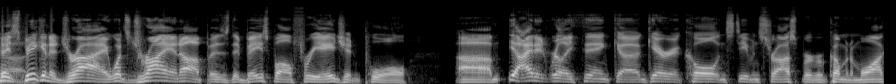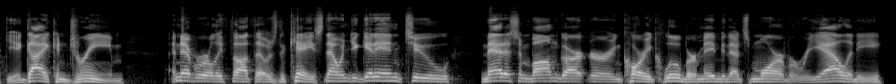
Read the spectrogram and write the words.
Hey, speaking of dry, what's drying up is the baseball free agent pool. Um, yeah, I didn't really think uh, Gerrit Cole and Stephen Strasburg were coming to Milwaukee. A guy can dream. I never really thought that was the case. Now, when you get into Madison Bumgarner and Corey Kluber, maybe that's more of a reality.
